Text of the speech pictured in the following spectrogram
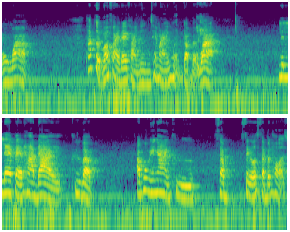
มองว่า ถ้าเกิดว่าฝ่ายใดฝ่ายหนึ่งใช่ไหมเหมือนกับแบบว่า เล่นแร่แปรธาตุได้ คือแบบเอาพูดง่ายๆ คือเซลล์ sabotage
